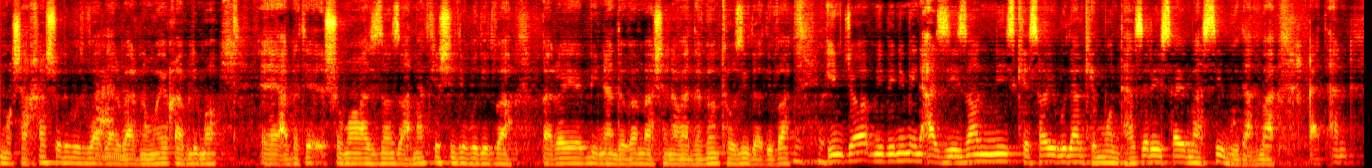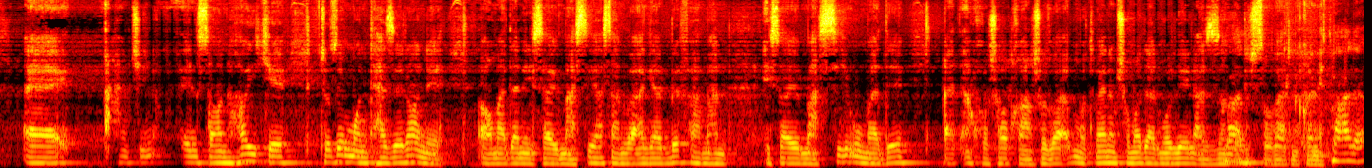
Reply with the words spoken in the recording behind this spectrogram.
مشخص شده بود و در بله. برنامه قبلی ما البته شما عزیزان زحمت کشیده بودید و برای بینندگان و شنوندگان توضیح دادید و اینجا می‌بینیم این عزیزان نیز کسایی بودن که منتظر عیسی مسیح بودن و قطعا همچین انسان هایی که جز منتظران آمدن عیسی مسیح هستند و اگر بفهمند عیسی مسیح اومده قطعا خوشحال خواهند شد و مطمئنم شما در مورد این عزیزان بله. صحبت می‌کنید بله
